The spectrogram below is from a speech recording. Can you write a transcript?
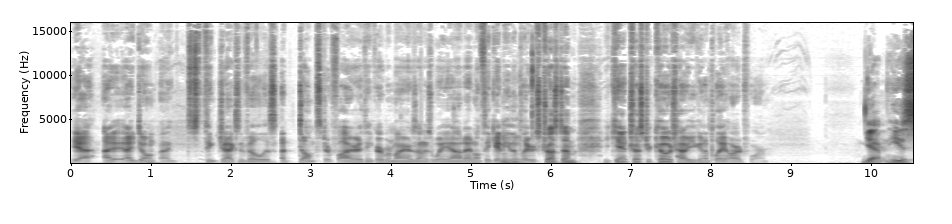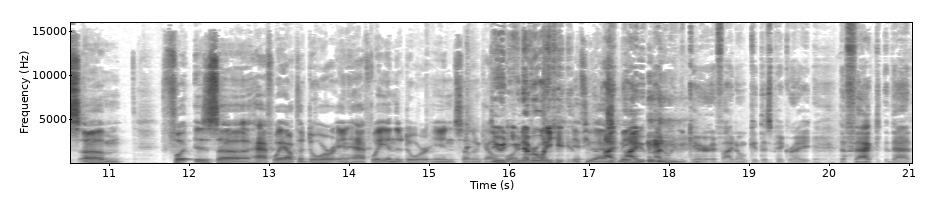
yeah, I, I don't. I think Jacksonville is a dumpster fire. I think Urban Meyer's on his way out. I don't think any Mm-hmm. of the players trust him. You can't trust your coach. How are you going to play hard for him? Yeah, he's um, foot is uh, halfway out the door and halfway in the door in Southern California. Dude, you never want to hear. If you ask I, me. I, I don't even care if I don't get this pick right. The fact that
